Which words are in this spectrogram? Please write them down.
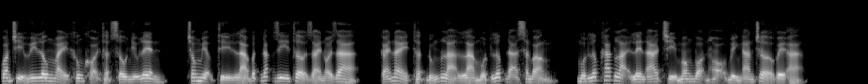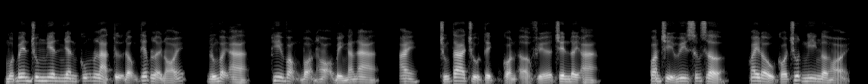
quan chỉ huy lông mày không khỏi thật sâu nhữ lên, trong miệng thì là bất đắc di thở dài nói ra, cái này thật đúng là là một lớp đã san bằng, một lớp khác lại lên a chỉ mong bọn họ bình an trở về a một bên trung niên nhân cũng là tự động tiếp lời nói, đúng vậy a hy vọng bọn họ bình an a ai, chúng ta chủ tịch còn ở phía trên đây a quan chỉ huy xứng sở quay đầu có chút nghi ngờ hỏi,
